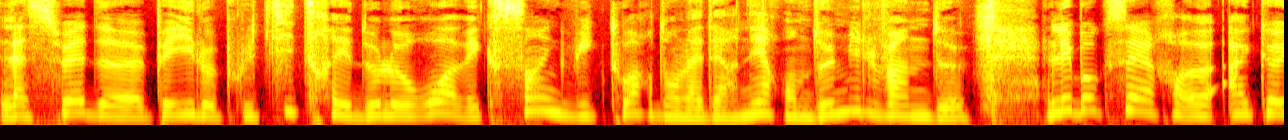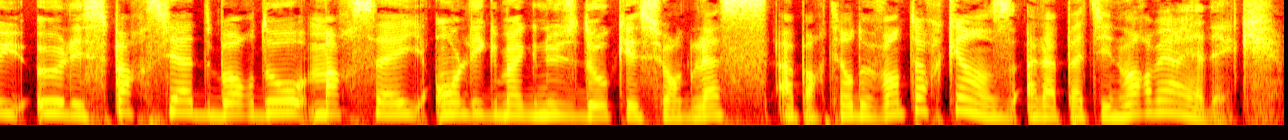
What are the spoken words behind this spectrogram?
La Suède, pays le plus titré de l'Euro avec cinq victoires dont la dernière en 2022. Les boxers euh, accueillent eux les Spartiates Bordeaux, Marseille en Ligue Magnus de sur glace à partir de 20h15 à la patinoire dek.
